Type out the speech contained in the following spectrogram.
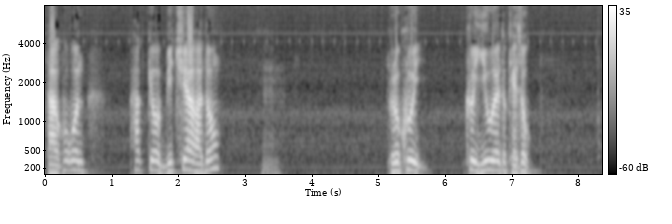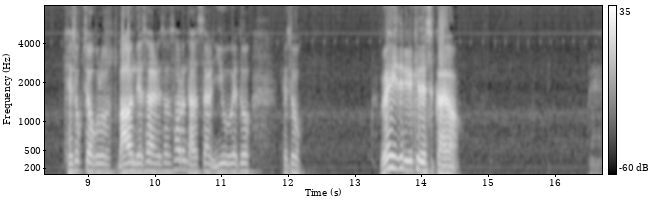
다 혹은 학교 미취학 아동 예. 그리고 그, 그 이후에도 계속 계속적으로 44살에서 35살 이후에도 계속 왜 이들이 이렇게 됐을까요? 네.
